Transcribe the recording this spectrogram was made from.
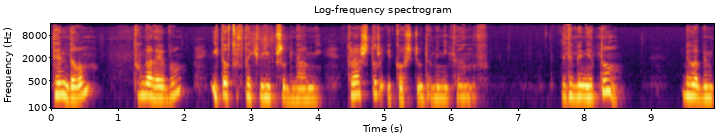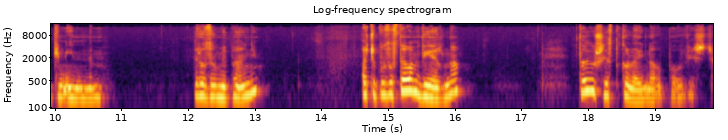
Ten dom, tu na lewo i to, co w tej chwili przed nami klasztor i kościół dominikanów. Gdyby nie to, byłabym kim innym. Rozumie pani? A czy pozostałam wierna? To już jest kolejna opowieść.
